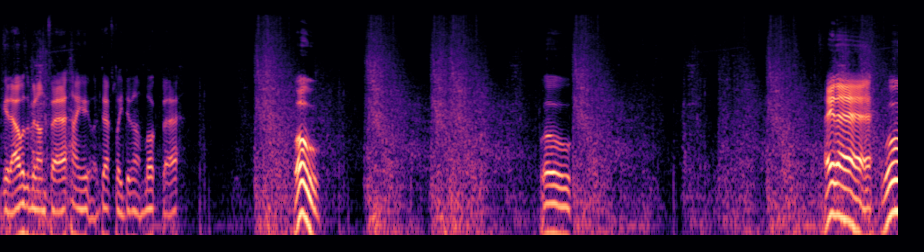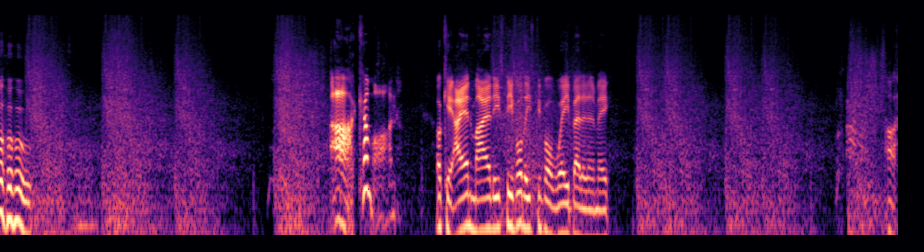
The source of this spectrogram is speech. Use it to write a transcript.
Okay, that was a bit unfair. I definitely did not look there. Whoa. Whoa. Hey there. Whoa. Ah, come on. Okay, I admire these people. These people are way better than me. Ah,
